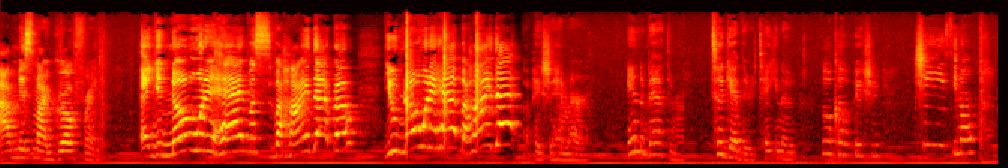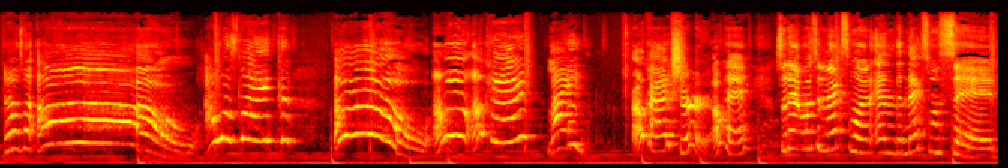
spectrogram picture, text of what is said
I miss my girlfriend. And you know what it had behind that, bro? You know what it had behind that? A picture of him and her in the bathroom together, taking a little couple picture. Cheese, you know? And I was like, oh, I was like, oh, oh, okay. Like, okay, sure, okay. So then I went to the next one, and the next one said,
